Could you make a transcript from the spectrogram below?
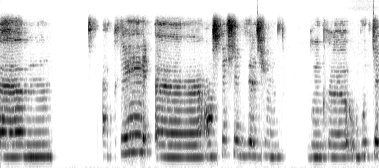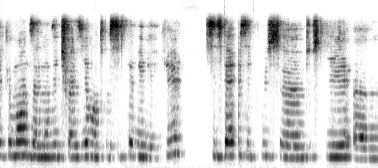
Euh, après, en spécialisation, donc au bout de quelques mois, on nous a demandé de choisir entre système et véhicule. Système, c'est plus euh, tout ce qui est euh,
